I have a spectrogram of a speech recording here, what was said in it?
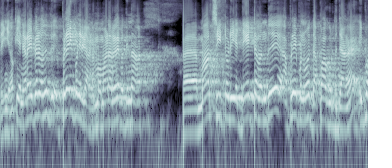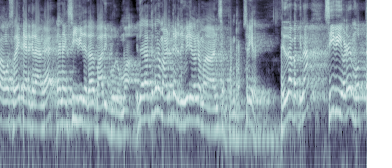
இருங்க ஓகே நிறைய பேர் வந்து பிழை பண்ணியிருக்காங்க நம்ம மாணவர்களே பார்த்தீங்கன்னா மார்க் ஷீட்டோடைய டேட்டை வந்து அப்ளை பண்ணும்போது தப்பாக கொடுத்துட்டாங்க. இப்போ அவங்க செலக்ட் ஆயிருக்கிறாங்க. எனக்கு சிவியில் ஏதாவது பாதிப்பு வருமா? இது எல்லாத்துக்கும் நம்ம அடுத்தடுத்த வீடியோவில் நம்ம ஆன்சர் பண்ணுறோம் சரிங்களா? இதுதான் பார்த்தீங்கன்னா சிவியோட மொத்த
